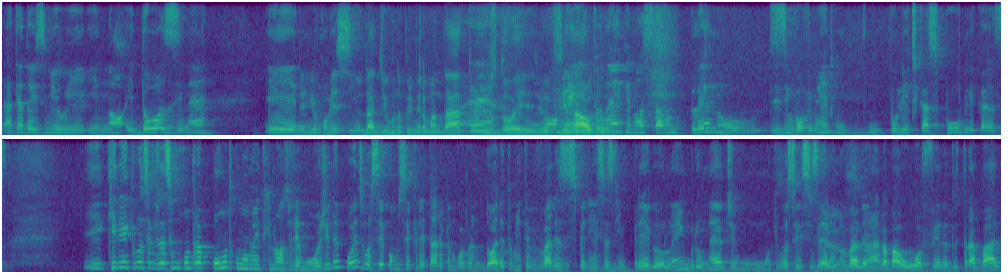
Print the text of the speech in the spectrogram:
até 2012, né? E, Peguei o comecinho da Dilma no primeiro mandato é, e os dois, um o final do... Né, que nós estávamos em pleno desenvolvimento, com políticas públicas, e queria que você fizesse um contraponto com o momento que nós vivemos hoje. E depois você, como secretário aqui no governo Dória, também teve várias experiências de emprego. Eu lembro né, de uma que vocês fizeram no Vale do a Feira do Trabalho.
